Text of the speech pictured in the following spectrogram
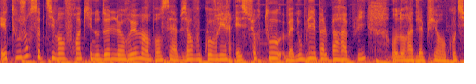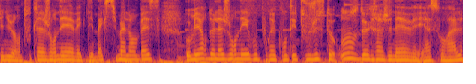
et toujours ce petit vent froid qui nous donne le rhume. Hein. Pensez à bien vous couvrir et surtout, bah, n'oubliez pas le parapluie. On aura de la pluie en continu hein, toute la journée avec des maximales en baisse. Au meilleur de la journée, vous pourrez compter tout juste 11 degrés à Genève et à Soral.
